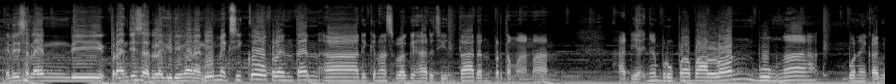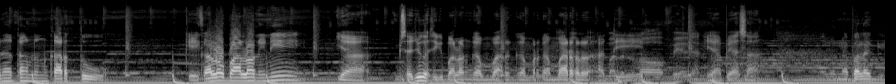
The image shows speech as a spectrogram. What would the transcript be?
Jadi selain di Prancis ada lagi di mana Di? Meksiko, Valentine eh, dikenal sebagai hari cinta dan pertemanan. Hadiahnya berupa balon, bunga, boneka binatang dan kartu. Oke, kalau balon ini ya bisa juga sih balon gambar gambar-gambar hati. Love ya kan. Ya biasa. Balon apa lagi?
